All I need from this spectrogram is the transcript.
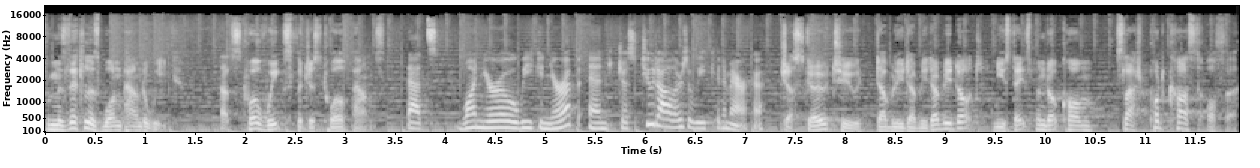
from as little as £1 a week. That's 12 weeks for just £12. That's one euro a week in Europe and just $2 a week in America. Just go to www.newstatesman.com slash podcast offer.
